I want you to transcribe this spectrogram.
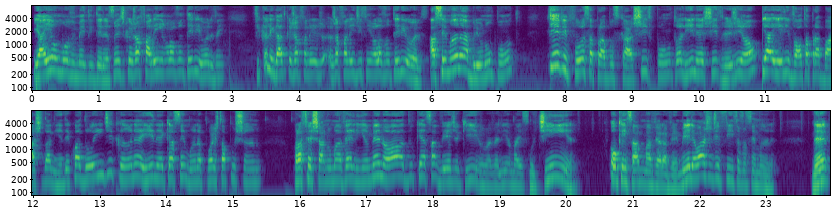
e aí é um movimento interessante que eu já falei em aulas anteriores, hein? Fica ligado que eu já falei, eu já falei disso em aulas anteriores. A semana abriu num ponto, teve força para buscar X ponto ali, né, X região, e aí ele volta para baixo da linha do Equador, indicando aí, né, que a semana pode estar tá puxando para fechar numa velinha menor do que essa verde aqui, uma velinha mais curtinha, ou quem sabe uma vela vermelha. Eu acho difícil essa semana né?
